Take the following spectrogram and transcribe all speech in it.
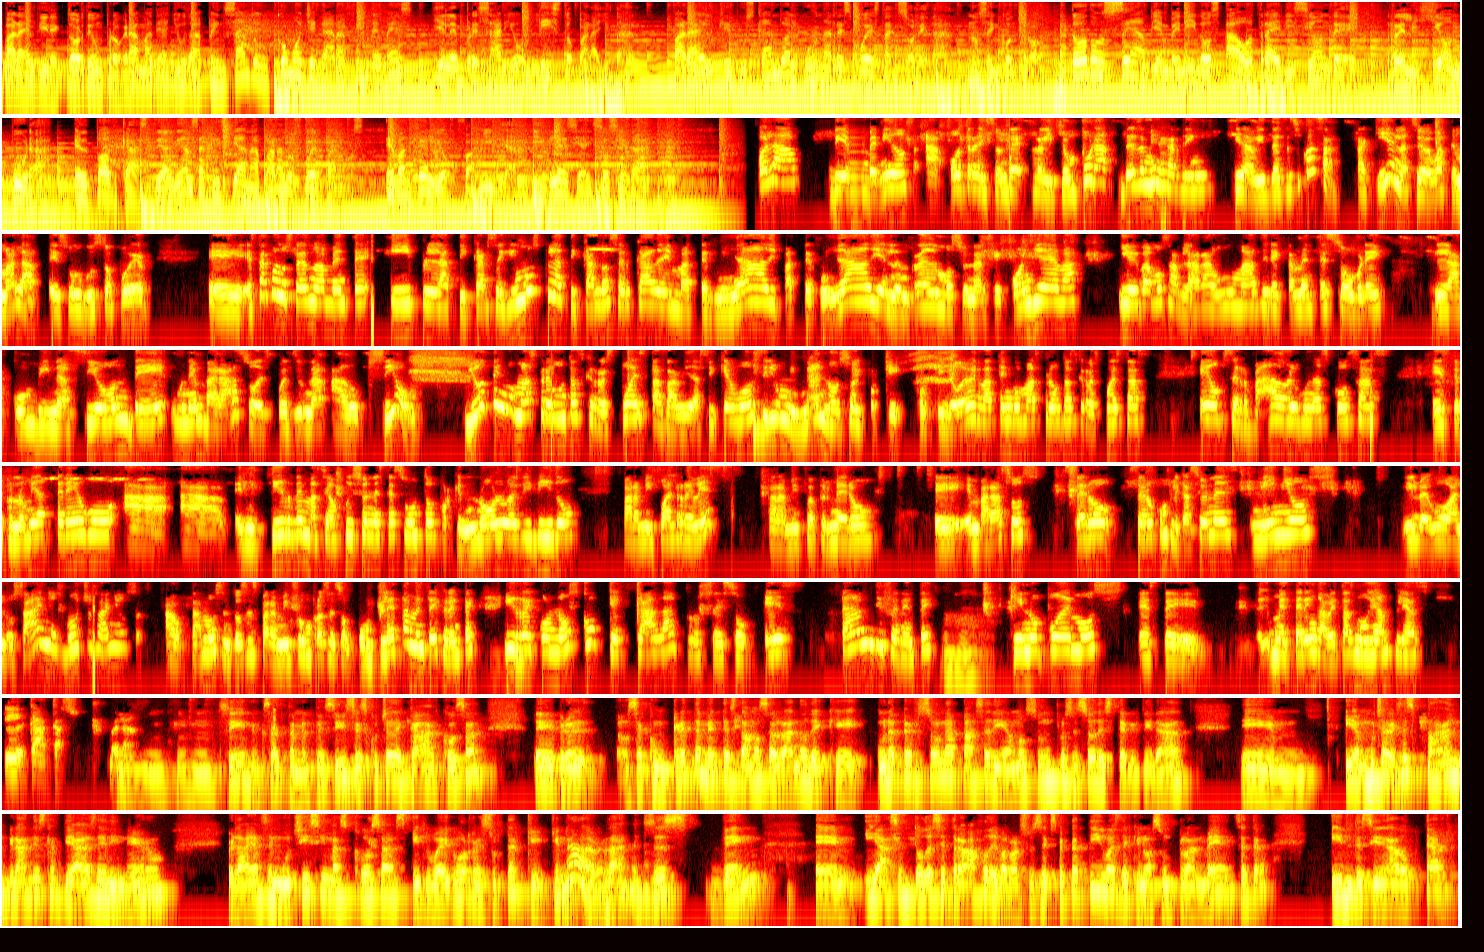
para el director de un programa de ayuda pensando en cómo llegar a fin de mes y el empresario listo para ayudar, para el que buscando alguna respuesta en soledad nos encontró. Todos sean bienvenidos a otra edición de Religión Pura, el podcast de Alianza Cristiana para los Huérfanos, Evangelio, Familia, Iglesia y Sociedad. Hola, Bienvenidos a otra edición de Religión Pura desde mi jardín y David desde su casa, aquí en la ciudad de Guatemala. Es un gusto poder eh, estar con ustedes nuevamente y platicar. Seguimos platicando acerca de maternidad y paternidad y el enredo emocional que conlleva. Y hoy vamos a hablar aún más directamente sobre la combinación de un embarazo después de una adopción. Yo tengo más preguntas que respuestas, David, así que vos iluminanos hoy, porque, porque yo de verdad tengo más preguntas que respuestas. He observado algunas cosas, este, pero no me atrevo a, emitir demasiado juicio en este asunto porque no lo he vivido. Para mí fue al revés. Para mí fue primero eh, embarazos, cero, cero complicaciones, niños, y luego a los años, muchos años, adoptamos. Entonces, para mí fue un proceso completamente diferente y reconozco que cada proceso es tan diferente que no podemos este, meter en gavetas muy amplias cada caso. ¿verdad? Sí, exactamente. Sí, se escucha de cada cosa, eh, pero, o sea, concretamente estamos hablando de que una persona pasa, digamos, un proceso de esterilidad. Eh, y muchas veces pagan grandes cantidades de dinero, ¿verdad? Y hacen muchísimas cosas y luego resulta que, que nada, ¿verdad? Entonces ven em, y hacen todo ese trabajo de evaluar sus expectativas, de que no hace un plan B, etcétera, y deciden adoptar.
